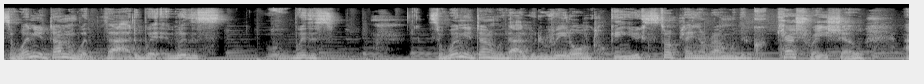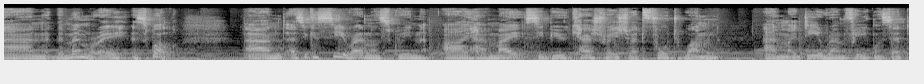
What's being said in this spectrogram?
So when you're done with that, with, with this, with so when you're done with that, with the real overclocking, you can start playing around with the cache ratio and the memory as well. And as you can see right on screen, I have my CPU cache ratio at 4 to 1 and my DRAM frequency at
